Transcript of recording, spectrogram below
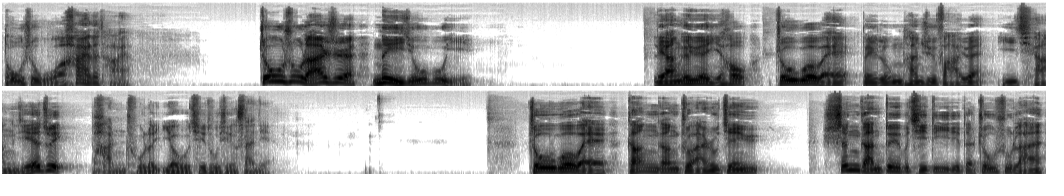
都是我害了他呀！”周淑兰是内疚不已。两个月以后，周国伟被龙潭区法院以抢劫罪判处了有期徒刑三年。周国伟刚刚转入监狱，深感对不起弟弟的周淑兰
